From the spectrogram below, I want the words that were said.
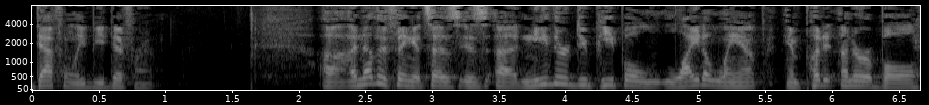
definitely be different. Uh, another thing it says is, uh, neither do people light a lamp and put it under a bowl.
